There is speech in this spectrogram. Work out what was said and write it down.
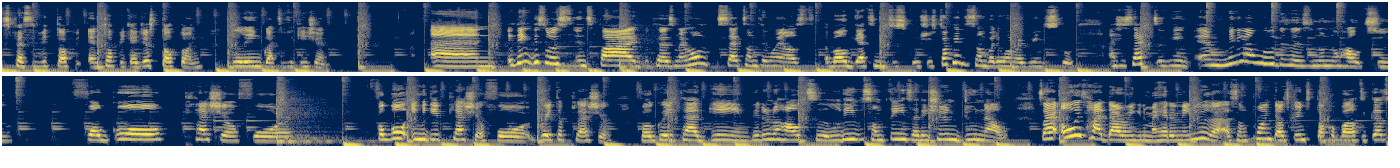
specific topic and topic. I just talked on delaying gratification. And I think this was inspired because my mom said something when I was about getting into school. She was talking to somebody when we were going to school, and she said to him, "And many young people these don't know how to forego pleasure for forego immediate pleasure for greater pleasure, for greater gain. They don't know how to leave some things that they shouldn't do now. So I always had that ringing in my head, and I knew that at some point I was going to talk about it because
